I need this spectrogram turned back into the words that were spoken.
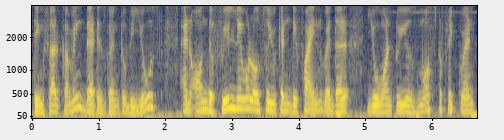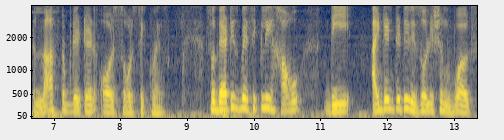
things are coming that is going to be used. And on the field level also you can define whether you want to use most frequent last updated or source sequence. So that is basically how the identity resolution works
